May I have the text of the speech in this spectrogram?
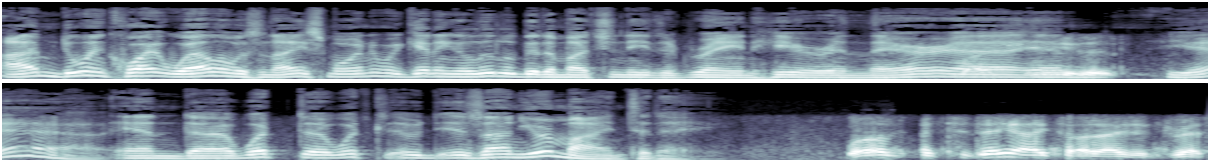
I'm doing quite well. It was a nice morning. We're getting a little bit of much needed rain here and there. Much uh, and, needed. Yeah. And uh, what uh, what is on your mind today? Well, uh, today I thought I'd address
